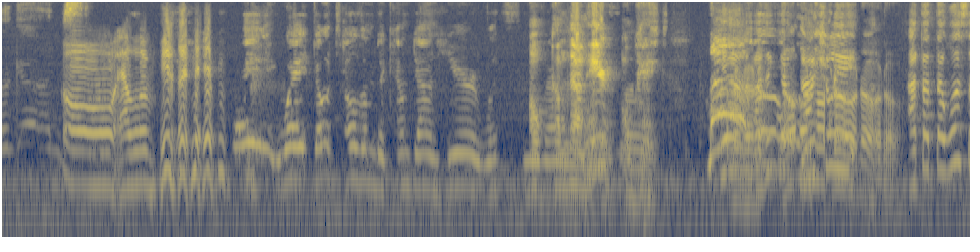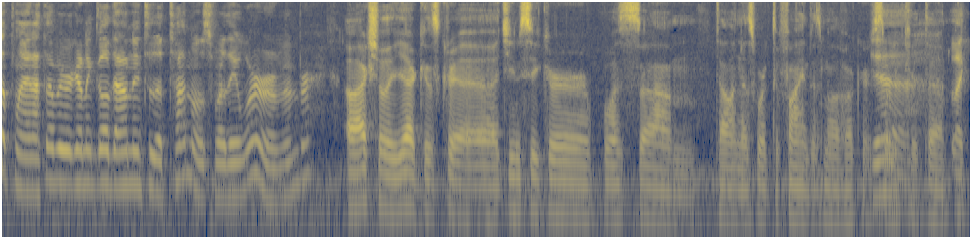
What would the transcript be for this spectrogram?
Oh god. Oh, hell me the name. Wait, wait! Don't tell them to come down here. Let's. Oh, come down here. the Okay. No! Yeah, no, I think no, that, no, actually, no, no, no. I thought that was the plan. I thought we were gonna go down into the tunnels where they were. Remember? Oh, actually, yeah, because uh, Gem Seeker was um, telling us where to find this motherfucker. So we could, uh, Like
